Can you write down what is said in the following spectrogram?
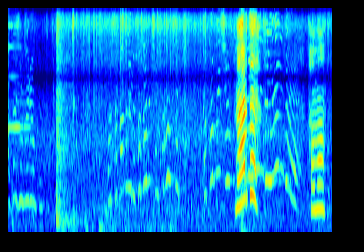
Arkadaşlar veriyorum sakal mı? Sakal? Sakal çek? Sakal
